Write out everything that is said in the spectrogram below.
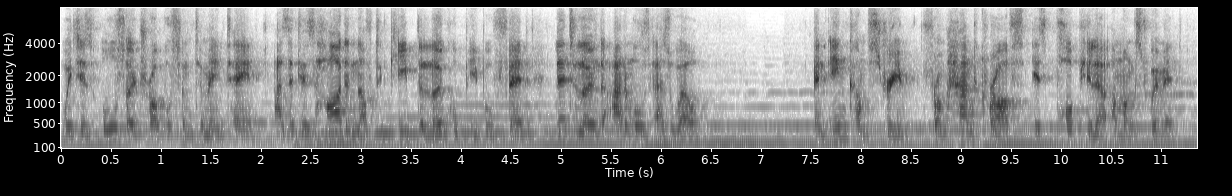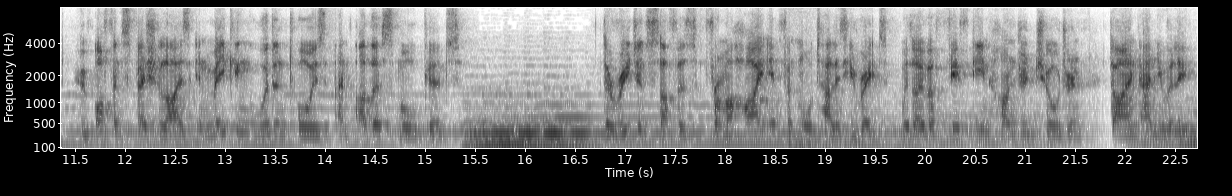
which is also troublesome to maintain as it is hard enough to keep the local people fed, let alone the animals as well. An income stream from handcrafts is popular amongst women who often specialize in making wooden toys and other small goods. The region suffers from a high infant mortality rate with over 1,500 children dying annually.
